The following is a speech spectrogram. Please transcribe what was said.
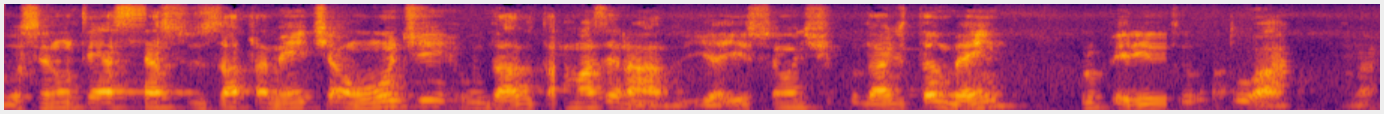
você não tem acesso exatamente aonde o dado está armazenado. E aí isso é uma dificuldade também para o perito atuar né,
